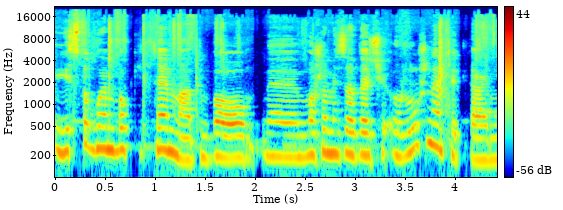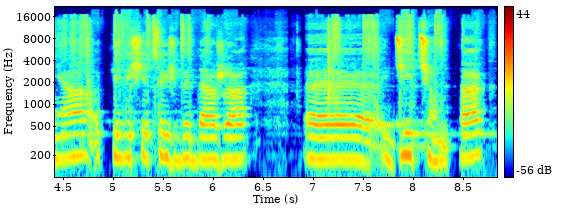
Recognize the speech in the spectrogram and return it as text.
Jest to głęboki temat, bo e, możemy zadać różne pytania, kiedy się coś wydarza e, dzieciom, tak?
